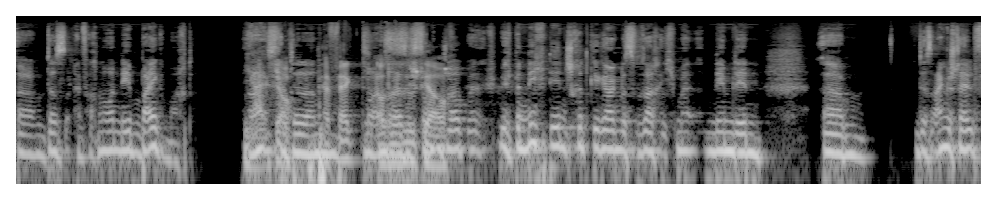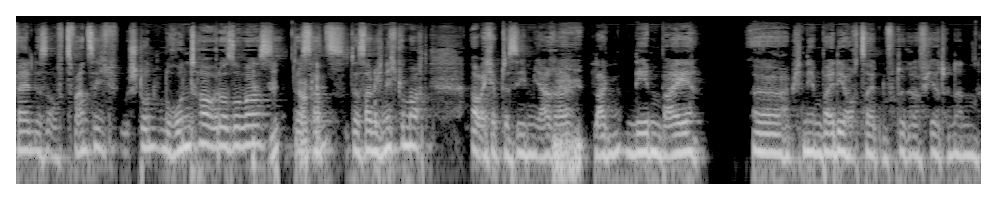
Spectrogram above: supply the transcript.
ähm, das einfach nur nebenbei gemacht. Ja, ist ja auch perfekt. Also es ist ja auch ich bin nicht den Schritt gegangen, dass du sagst, ich nehme den ähm, das Angestelltenverhältnis auf 20 Stunden runter oder sowas. Mhm, das okay. hat's, das habe ich nicht gemacht, aber ich habe das sieben Jahre mhm. lang nebenbei äh, habe ich nebenbei die Hochzeiten fotografiert und dann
